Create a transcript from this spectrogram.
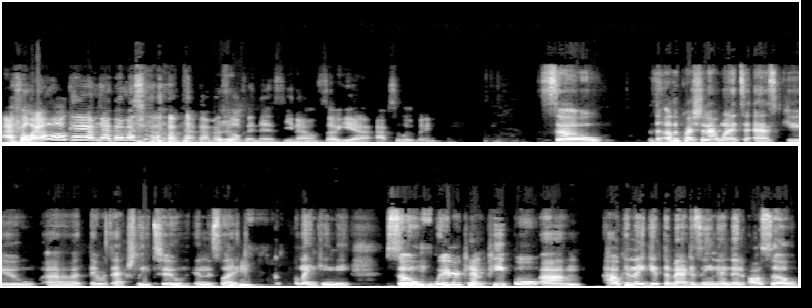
I feel like, oh, okay, I'm not by myself. I'm not by mm-hmm. myself mm-hmm. in this, you know. So yeah, absolutely. So the other question I wanted to ask you, uh, there was actually two, and it's like mm-hmm. blanking me. So where can people um, how can they get the magazine and then also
